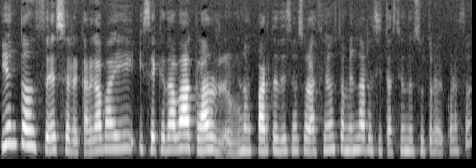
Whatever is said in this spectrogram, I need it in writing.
Y entonces se recargaba ahí y se quedaba, claro, una parte de esas oraciones también la recitación del Sutra del Corazón.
